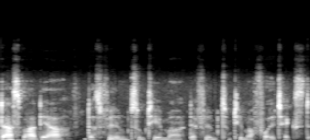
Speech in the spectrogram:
Das war der, das Film zum Thema, der Film zum Thema Volltexte.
